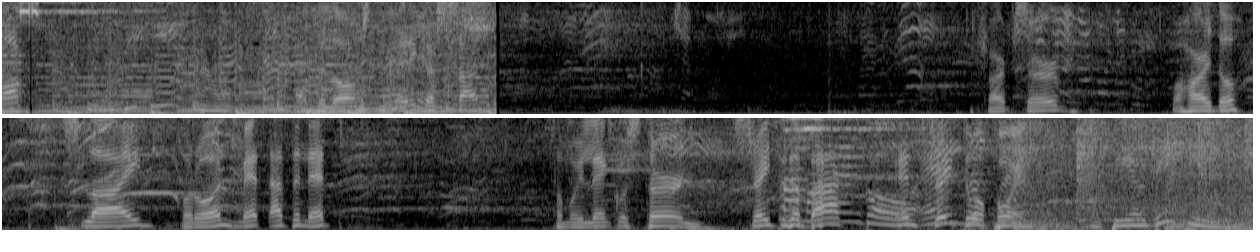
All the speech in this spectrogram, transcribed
Fox. PLDT now at center. That belongs to Erica Santos. Sharp serve. Fajardo. Slide. Baron met at the net. Samoylenko's turn. Straight to the back and straight to a point. PLDT.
